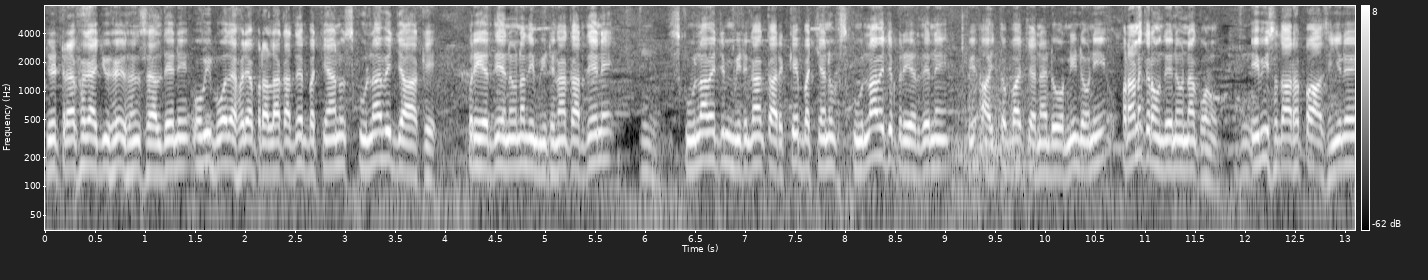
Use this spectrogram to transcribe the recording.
ਜਿਹੜੇ ਟ੍ਰੈਫਿਕ ਐਜੂਕੇਸ਼ਨ ਸੈੱਲ ਦੇ ਨੇ ਉਹ ਵੀ ਬਹੁਤ ਇਹੋ ਜਿਹਾ ਉਪਰਾਲਾ ਕਰਦੇ ਬੱਚਿਆਂ ਨੂੰ ਸਕੂਲਾਂ ਵਿੱਚ ਜਾ ਕੇ ਪ੍ਰੇਰਦੇ ਨੇ ਉਹਨਾਂ ਦੀ ਮੀਟਿੰਗਾਂ ਕਰਦੇ ਨੇ। ਸਕੂਲਾਂ ਵਿੱਚ ਮੀਟਿੰਗਾਂ ਕਰਕੇ ਬੱਚਿਆਂ ਨੂੰ ਸਕੂਲਾਂ ਵਿੱਚ ਪ੍ਰੇਰਦੇ ਨੇ ਵੀ ਅੱਜ ਤੋਂ ਬਾਅਦ ਚੈਨਾ ਡੋਰ ਨਹੀਂ ਡੋਣੀ ਪ੍ਰਣ ਕਰਾਉਂਦੇ ਨੇ ਉਹਨਾਂ ਕੋਲੋਂ। ਇਹ ਵੀ ਸਰਦਾਰ ਹਰਪਾਲ ਸਿੰਘ ਨੇ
